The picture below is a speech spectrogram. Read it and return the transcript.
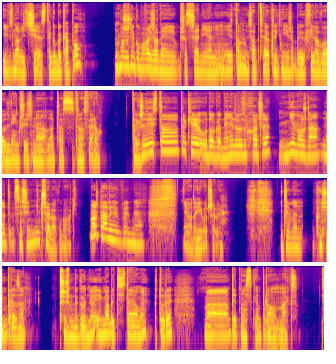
i wznowić się z tego backupu, możesz nie kupować żadnej przestrzeni, ani tam jest opcja kliknij, żeby chwilowo zwiększyć na, na czas transferu. Także jest to takie udogodnienie, drodzy słuchacze. Nie można, znaczy w sensie nie trzeba kupować. Można, ale jakby nie, nie ma takiej potrzeby. Idziemy na jakąś imprezę w przyszłym tygodniu i ma być znajomy, który ma 15 Pro Max.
